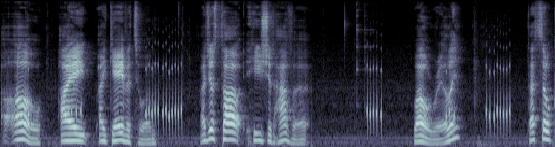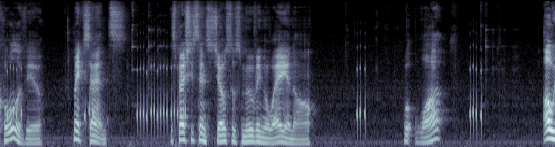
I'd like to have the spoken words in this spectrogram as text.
Oh, I I gave it to him. I just thought he should have it. Well, really? That's so cool of you. Makes sense. Especially since Joseph's moving away and all. What? What? Oh,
